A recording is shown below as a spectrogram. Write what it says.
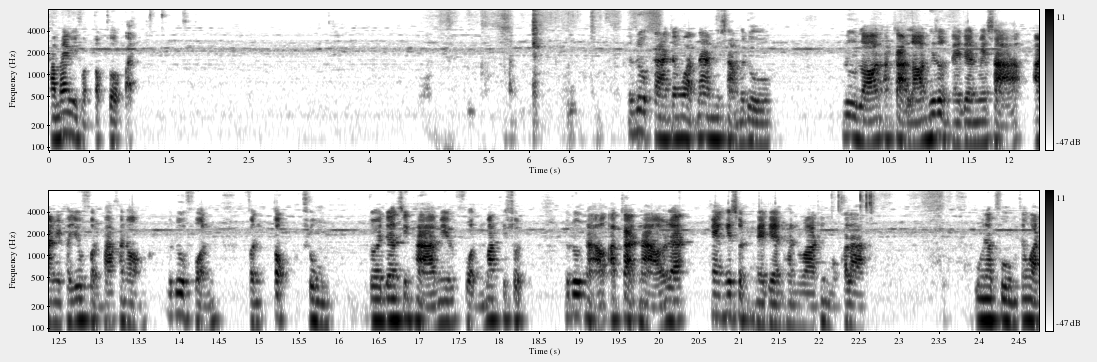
ทำให้มีฝนตกทั่วไปฤดูกาลจังหวัดน่านมี3ฤดู ฤดูร้อนอากาศร้อนที่สุดในเดือนเมษาอาจมีพายุฝนฟ้าคะนอง ฤดูฝนฝนตกชุกโดยเดือนสิงหามีฝนมากที่สุด ฤดูหนาวอากาศหนาวและแห้งที่สุดในเดือนธันวาถึงมกราอุณหภูมิจังหวัด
